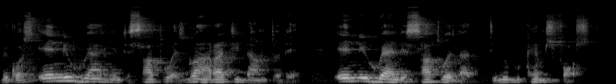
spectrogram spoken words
Because anywhere in the southwest, go and write it down today, anywhere in the southwest that Tinubu comes first,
